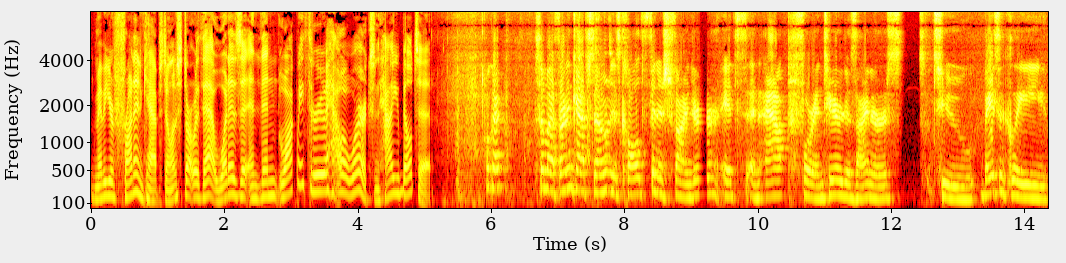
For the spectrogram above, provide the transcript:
maybe your front end capstone. Let's start with that. What is it? And then walk me through how it works and how you built it. Okay. So my front end capstone is called Finish Finder. It's an app for interior designers to basically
